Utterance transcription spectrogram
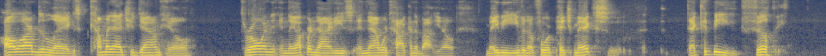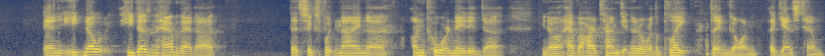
all arms and legs coming at you downhill throwing in the upper 90s, and now we're talking about you know maybe even a four pitch mix. That could be filthy. And he no, he doesn't have that uh, that six foot nine uh, uncoordinated. Uh, you know, have a hard time getting it over the plate thing going against him.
